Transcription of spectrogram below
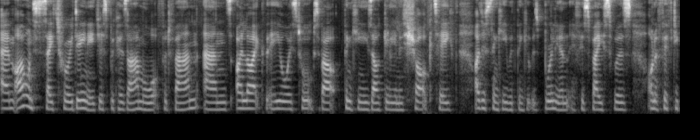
Um, I wanted to say Troy Deeney just because I am a Watford fan and I like that he always talks about thinking he's ugly and his shark teeth. I just think he would think it was brilliant if his face was on a £50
